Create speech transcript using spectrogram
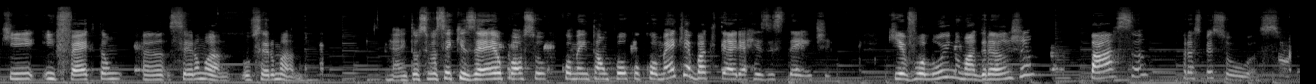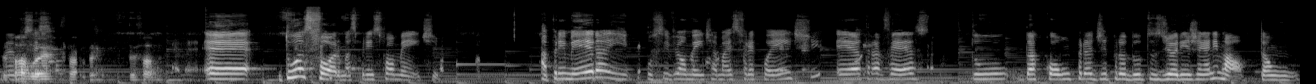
que infectam uh, ser humano, o ser humano. É, então, se você quiser, eu posso comentar um pouco como é que a bactéria resistente que evolui numa granja passa para as pessoas. Por né? favor, se... por favor, por favor. É, duas formas, principalmente. A primeira e possivelmente a mais frequente é através do, da compra de produtos de origem animal. Então,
